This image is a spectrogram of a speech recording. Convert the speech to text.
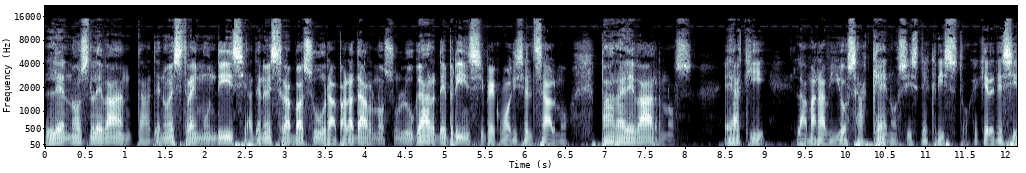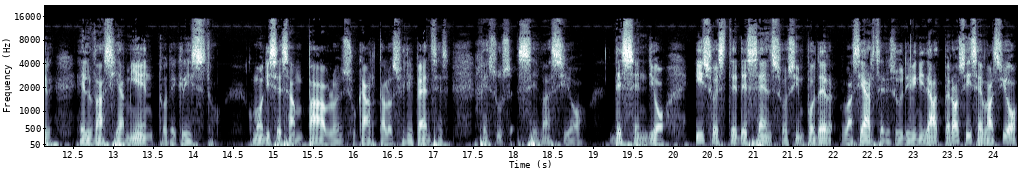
nos levanta de nuestra inmundicia, de nuestra basura, para darnos un lugar de príncipe, como dice el Salmo, para elevarnos. He aquí la maravillosa kenosis de Cristo, que quiere decir el vaciamiento de Cristo. Como dice San Pablo en su carta a los filipenses, Jesús se vació descendió, hizo este descenso sin poder vaciarse de su divinidad, pero sí se vació,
